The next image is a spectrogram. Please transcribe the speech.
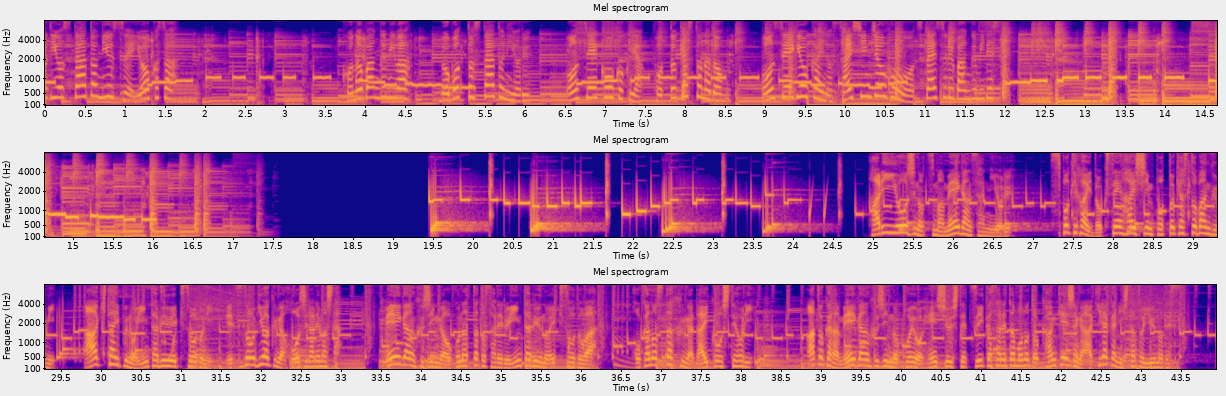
オスタートニュースへようこそ。この番組はロボットスタートによる音声広告やポッドキャストなど音声業界の最新情報をお伝えする番組です。ハリー王子の妻メーガンさんによる Spotify 独占配信ポッドキャスト番組アーキタイプのインタビューエピソードに捏造疑惑が報じられました。メーガン夫人が行ったとされるインタビューのエピソードは他のスタッフが代行しており後からメーガン夫人の声を編集して追加されたものと関係者が明らかにしたというのです。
